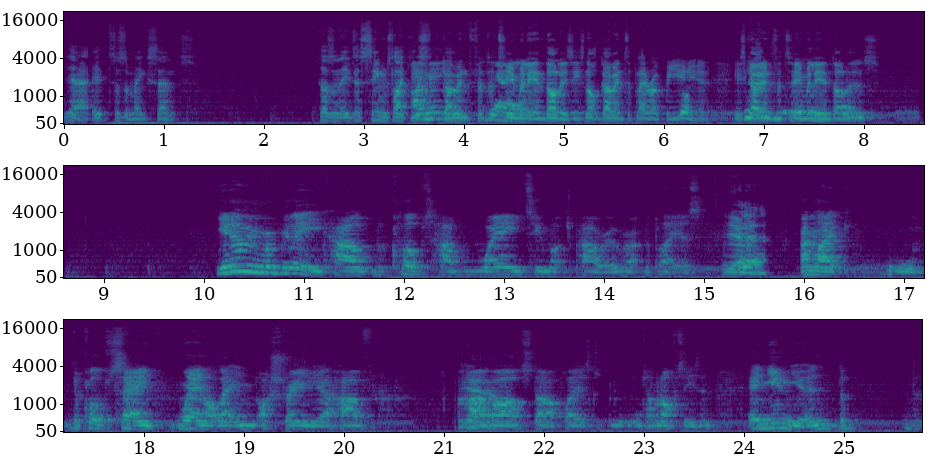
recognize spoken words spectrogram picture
Yeah, it doesn't make sense. Doesn't it? Just seems like he's I mean, going for the yeah. two million dollars. He's not going to play rugby union. He's going for two million dollars. You know in rugby league how the clubs have way too much power over the players. Yeah. yeah, and like the clubs say we're not letting Australia have have Yeah. our star players because we want to have an off season. In Union, the, the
